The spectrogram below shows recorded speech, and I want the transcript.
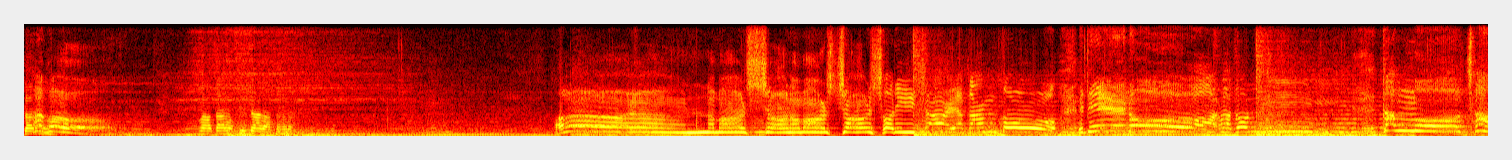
দাঁড়া তুই দাঁড়া দাঁড়া নমস্কার নমস্কার সরিষা একান্ত। দেন কাম্য ছা।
